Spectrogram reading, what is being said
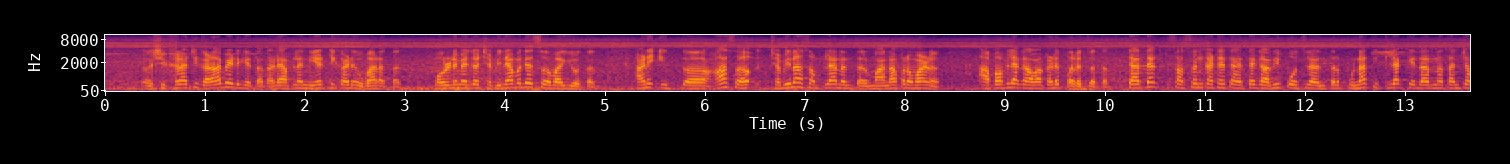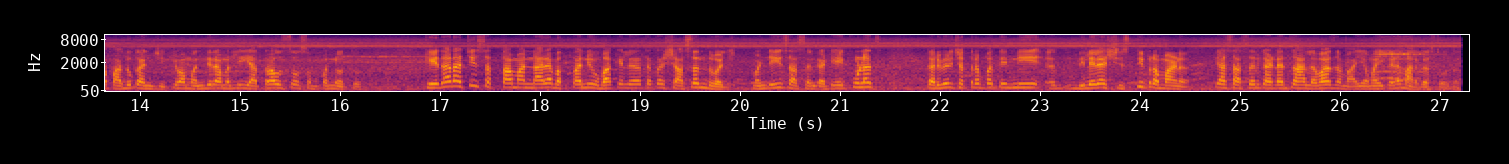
शिखराची गळाभेट घेतात आणि आपल्या नियत ठिकाणी उभा राहतात. पौर्णिमेच्या छबिन्यामध्ये सहभागी होतात. आणि इत हा सह छबिना संपल्यानंतर मानाप्रमाणे आपापल्या गावाकडे परत जातात. त्या त्या सासनकाठ्या त्या त्या गावी पोहोचल्यानंतर पुन्हा तिथल्या केदारनाथांच्या पादुकांची किंवा मंदिरामधली यात्रा उत्सव संपन्न होतो. केदाराची सत्ता मानणाऱ्या भक्तांनी उभा केलेला त्याचा शासनध्वज म्हणजे ही सासनकाठी एकूणच करवीर छत्रपतींनी दिलेल्या शिस्तीप्रमाणे या सासनकाठ्यांचा हा लवाजमा यमाईकडे मार्गस्थ होता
